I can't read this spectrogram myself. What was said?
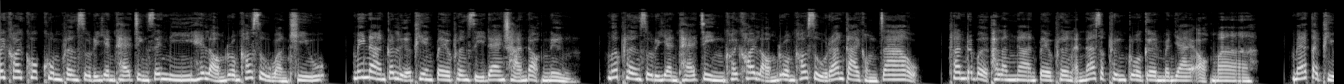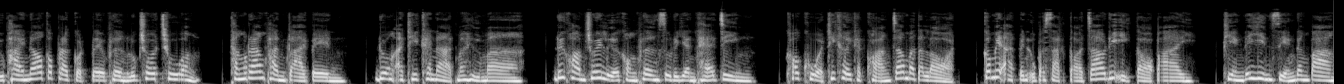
ค่อยๆ ควบคุมเพลิงสุริยันแท้จริงเส้นนี้ให้หลอมรวมเข้าสู่หว่างคิ้ว ไม่นานก็เหลือเพียงเปลวเพลิงสีแดงฉานดอกหนึ่ง เมื่อเพลิงสุริยันแท้จริงค่อยๆ หลอมรวมเข้าสู่ร่างกายของเจ้าพลันระเบิดพลังงานเปลวเพลิงอันน่าสะพรึงกลัวเกินบรรยายออกมา แม้แต่ผิวภายนอกก็ปรากฏเปลวเพลิงลุกโชนช่วง ทั้งร่างพลันกลายเป็น ดวงอาทิตย์ขนาดมหึมา ด้วยความช่วยเหลือของเพลิงสุริยันแท้จริง ข้อขวดที่เคยขัดขวางเจ้ามาตลอด ก็ไม่อาจเป็นอุปสรรคต่อเจ้าได้อีกต่อไป เพียงได้ยินเสียงดังปัง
